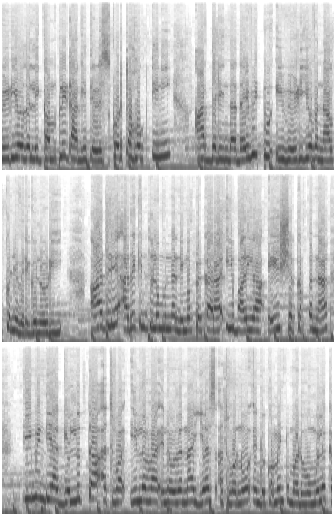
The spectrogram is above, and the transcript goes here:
ವಿಡಿಯೋದಲ್ಲಿ ಕಂಪ್ಲೀಟ್ ಆಗಿ ತಿಳಿಸ್ಕೊಡ್ತಾ ಹೋಗ್ತೀನಿ. ಆದ್ದರಿಂದ ದಯವಿಟ್ಟು ಈ ವಿಡಿಯೋವನ್ನು ಕೊನೆವರೆಗೂ ನೋಡಿ. ಆದರೆ ಅದಕ್ಕಿಂತಲೂ ಮುನ್ನ ನಿಮ್ಮ ಪ್ರಕಾರ ಈ ಬಾರಿಯ ಏಷ್ಯಾ ಕಪ್ ಅನ್ನ ಟೀಂ ಇಂಡಿಯಾ ಗೆಲ್ಲುತ್ತಾ ಅಥವಾ ಇಲ್ಲವಾ ಎನ್ನುವುದನ್ನ ಎಸ್ ಅಥವಾ ನೋ ಎಂದು ಕಮೆಂಟ್ ಮಾಡುವ ಮೂಲಕ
